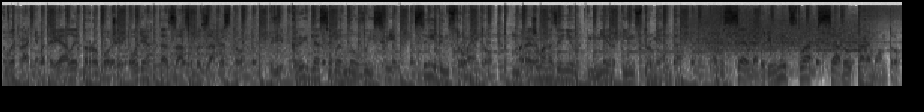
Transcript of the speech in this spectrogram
витратні матеріали, робочий одяг та засоби захисту. Відкрий для себе новий світ світ інструменту. Мережа магазинів Мір інструмента. Все для будівництва, саду та ремонту.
